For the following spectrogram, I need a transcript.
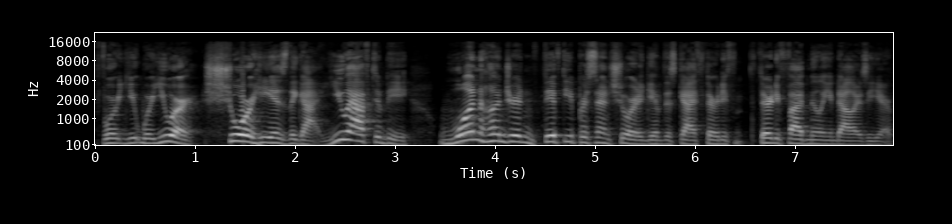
for you where you are sure he is the guy. You have to be 150% sure to give this guy 30, $35 million a year.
